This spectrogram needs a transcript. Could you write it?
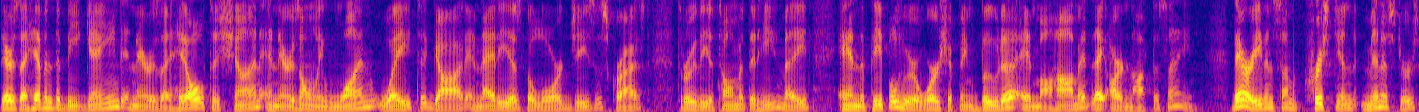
There's a heaven to be gained, and there is a hell to shun, and there is only one way to God, and that is the Lord Jesus Christ through the atonement that He made. And the people who are worshiping Buddha and Muhammad, they are not the same. There are even some Christian ministers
